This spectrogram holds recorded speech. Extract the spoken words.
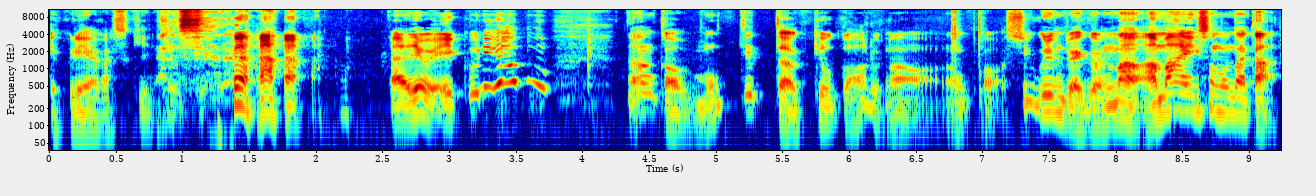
エクレアが好きなんですよ。あでもエクレアもなんか持ってった記憶あるな。なんかシュークリームとかまあ甘いそのなんか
